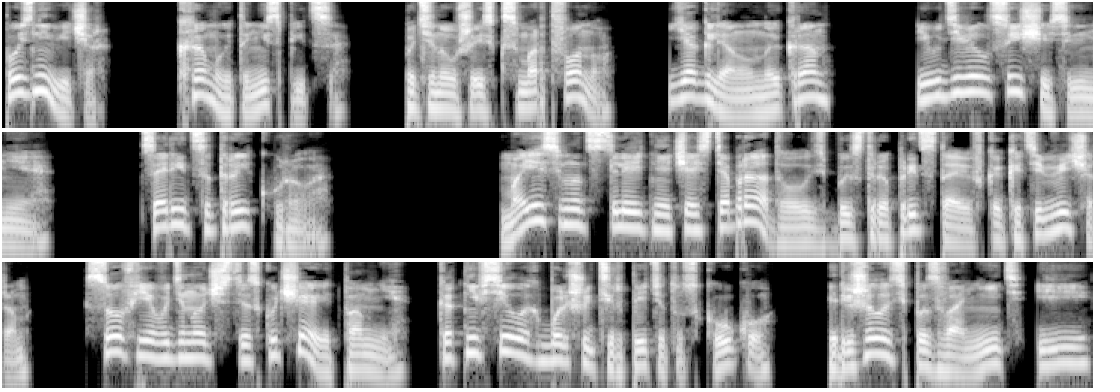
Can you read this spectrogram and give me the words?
Поздний вечер. Кому это не спится? Потянувшись к смартфону, я глянул на экран и удивился еще сильнее. Царица Троекурова. Моя семнадцатилетняя часть обрадовалась, быстро представив, как этим вечером Софья в одиночестве скучает по мне, как не в силах больше терпеть эту скуку, решилась позвонить и...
